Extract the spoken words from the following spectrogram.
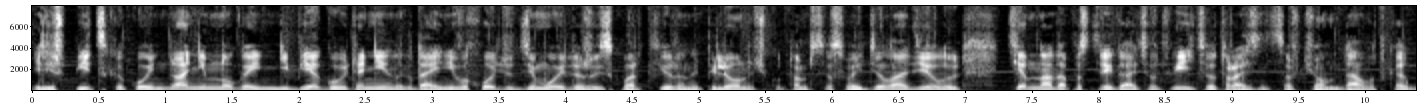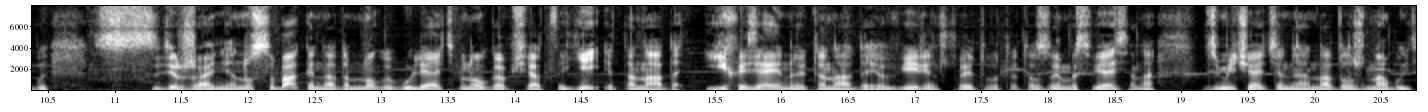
или Шпиц какой-нибудь. Ну, они много и не бегают, они иногда и не выходят зимой даже из квартиры на пеленочку, там все свои дела делают. Тем надо постригать. Вот видите, вот разница в чем, да, вот как бы содержание. Но с собакой надо много гулять, много общаться. Ей это надо. И хозяину это надо. Я уверен, что это вот эта взаимосвязь, она замечательная, она должна быть.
